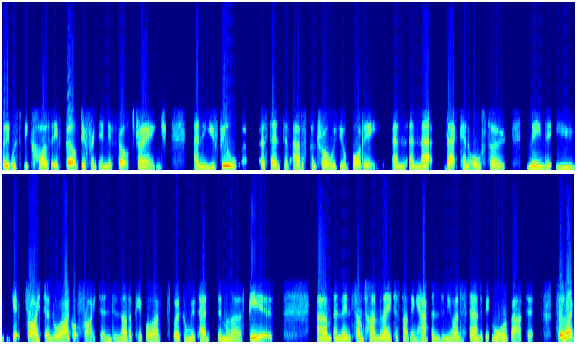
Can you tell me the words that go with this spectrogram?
But it was because it felt different and it felt strange. And you feel a sense of out of control with your body. And, and that that can also mean that you get frightened, or I got frightened, and other people I've spoken with had similar fears. Um, and then sometime later, something happens and you understand a bit more about it. So, like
